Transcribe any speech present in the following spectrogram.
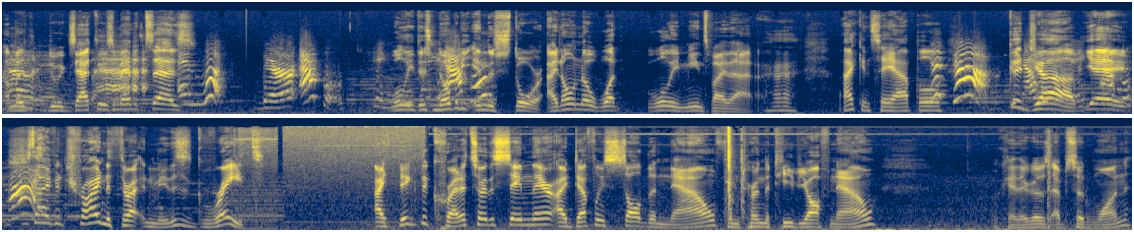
I'm gonna do exactly as Amanda Bah. says. And look, there are apples. Can Wooly, there's say nobody in the store. I don't know what Wooly means by that. I can say apple. Good job. Good Now job. Yay. She's not even trying to threaten me. This is great. I think the credits are the same there. I definitely saw the now from Turn the TV Off Now. Okay, there goes episode one.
